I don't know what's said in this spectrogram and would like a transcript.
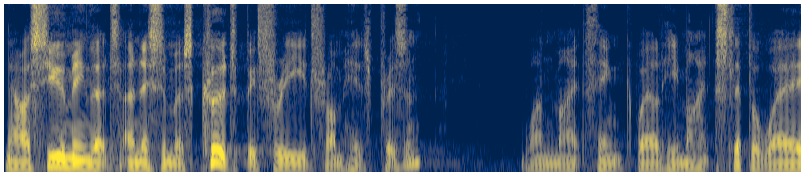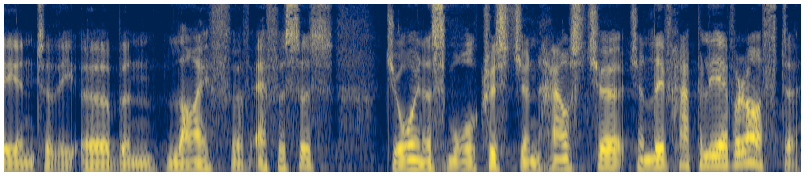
Now, assuming that Onesimus could be freed from his prison, one might think, well, he might slip away into the urban life of Ephesus, join a small Christian house church, and live happily ever after,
